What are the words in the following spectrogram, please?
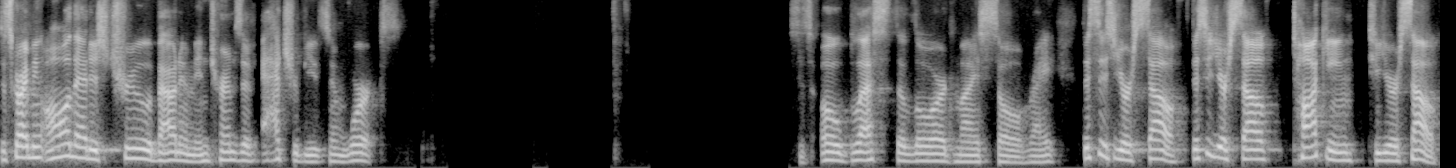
describing all that is true about him in terms of attributes and works. says, Oh, bless the Lord, my soul, right? This is yourself. This is yourself talking to yourself.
